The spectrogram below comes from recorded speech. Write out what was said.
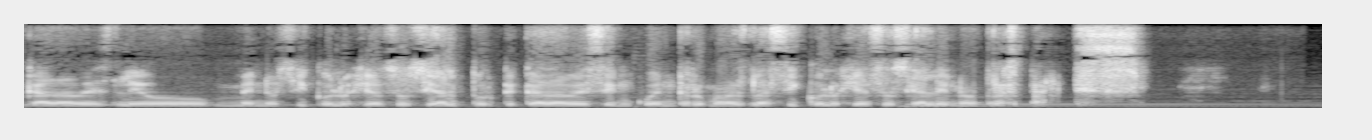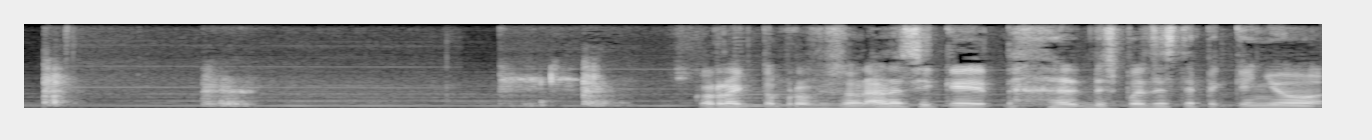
cada vez leo menos psicología social porque cada vez encuentro más la psicología social en otras partes. Correcto, profesor. Ahora sí que después de este pequeño,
